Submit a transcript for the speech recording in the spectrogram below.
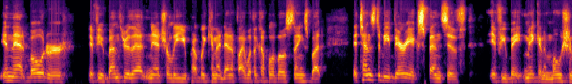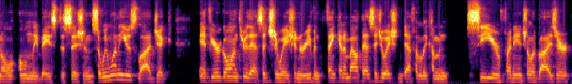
in that boat or if you've been through that. Naturally, you probably can identify with a couple of those things, but it tends to be very expensive if you ba- make an emotional only based decision. So we want to use logic. If you're going through that situation or even thinking about that situation, definitely come and see your financial advisor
